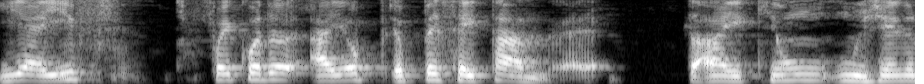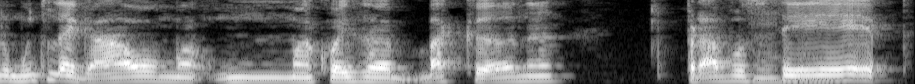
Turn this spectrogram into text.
E aí foi quando aí eu, eu pensei, tá, tá aqui um, um gênero muito legal, uma, uma coisa bacana para você uhum.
